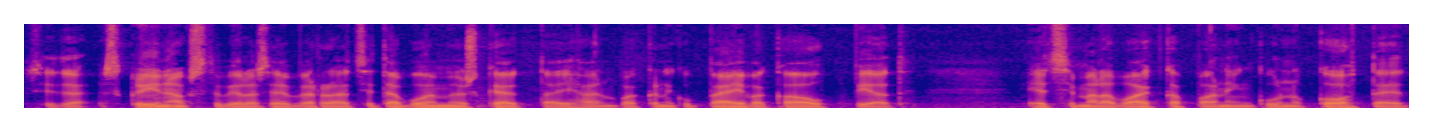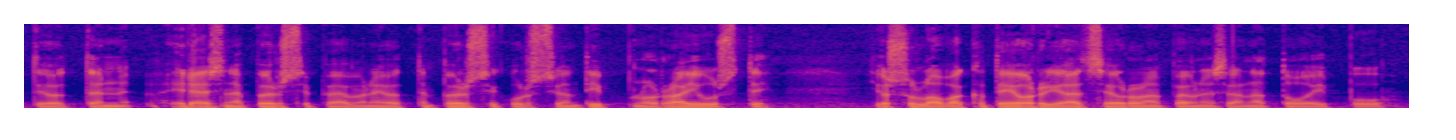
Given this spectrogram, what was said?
Sitä screenauksesta vielä sen verran, että sitä voi myös käyttää ihan vaikka niin kuin päiväkauppiat etsimällä vaikkapa niin kuin kohteet, joiden edellisenä pörssipäivänä, joiden pörssikurssi on tippunut rajusti, jos sulla on vaikka teoria, että seuraavana päivänä se aina toipuu –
